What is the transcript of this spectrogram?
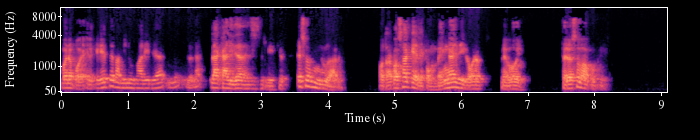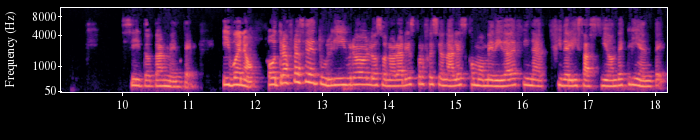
Bueno, pues el cliente va a minusvalidar la, calidad de ese servicio. Eso es indudable. Otra cosa que le convenga y diga, bueno, me voy. Pero eso va a ocurrir. Sí, totalmente. Y bueno, otra frase de tu libro, los honorarios profesionales como medida de fidelización de cliente,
